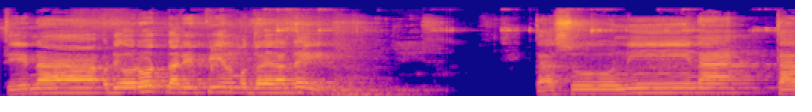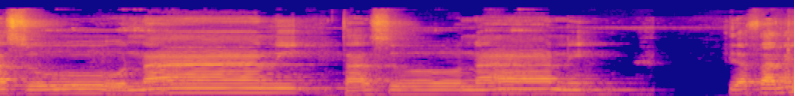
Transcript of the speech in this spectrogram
Tina diurut dari fil mudhari deui. Tasunina tasunani tasunani biasani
